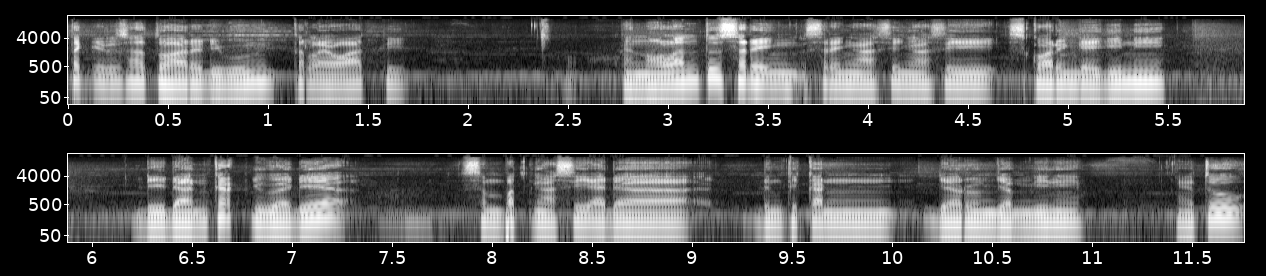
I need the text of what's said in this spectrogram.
tek itu satu hari di bumi terlewati. Nah, Nolan tuh sering sering ngasih ngasih scoring kayak gini. Di Dunkirk juga dia sempat ngasih ada dentikan jarum jam gini. Itu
